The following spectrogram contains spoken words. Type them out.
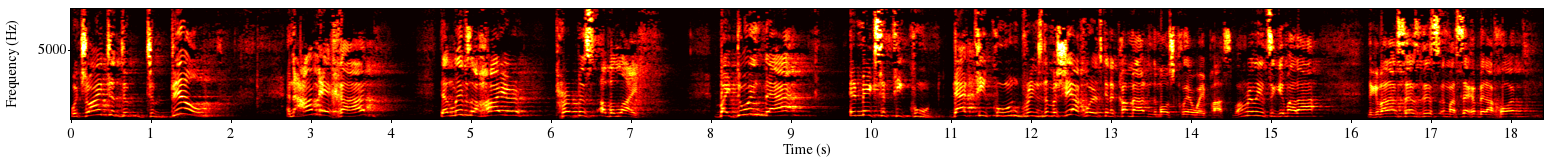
We're trying to, to build an Am Echad that lives a higher purpose of a life. By doing that, it makes a tikkun. That tikkun brings the Mashiach where it's going to come out in the most clear way possible. And really it's a Gemara the Gemara says this in Masechet Berachot.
